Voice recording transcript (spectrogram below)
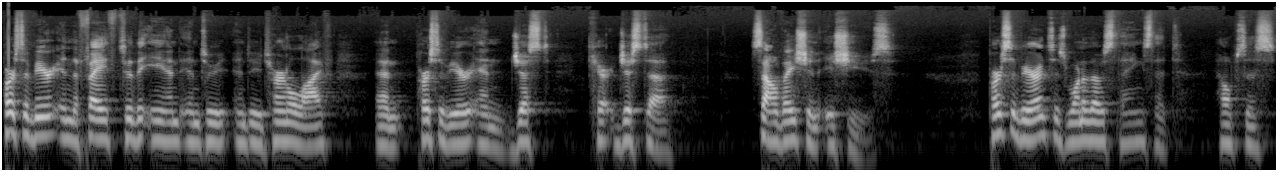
persevere in the faith to the end into, into eternal life and persevere in just, just uh, salvation issues. Perseverance is one of those things that helps us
